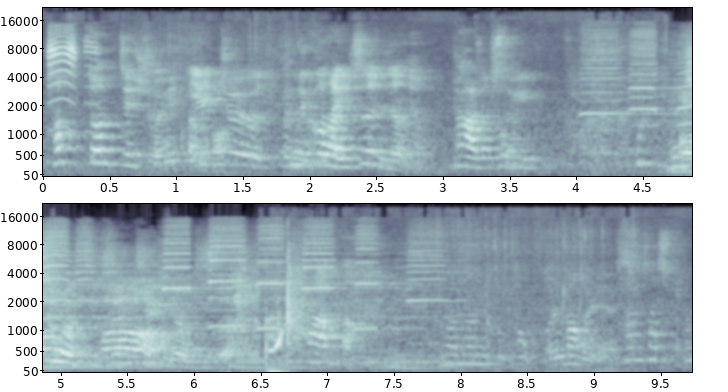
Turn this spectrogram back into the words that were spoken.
첫 번째 주에 했던 거. 일주 근데 그거 다 있어야 되잖아요. 다 하셨어. 아, 그거는 보통 얼마 걸려요? 3, 40분?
